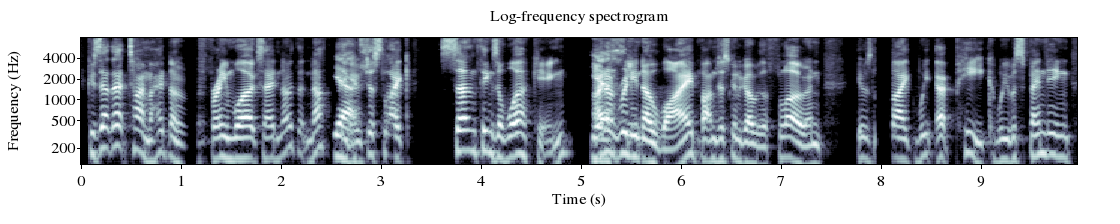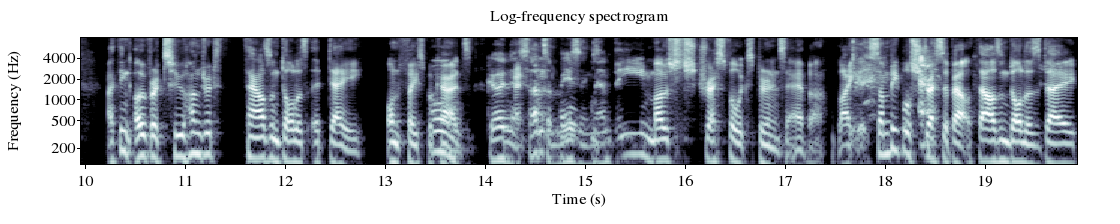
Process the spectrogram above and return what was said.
because at that time I had no frameworks, I had no that nothing. Yeah. It was just like certain things are working. I don't really know why, but I'm just going to go with the flow. And it was like we at peak, we were spending, I think, over two hundred thousand dollars a day on Facebook Oh ads. goodness, And that's amazing, man. the most stressful experience ever. Like it, some people stress about thousand dollars a day,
